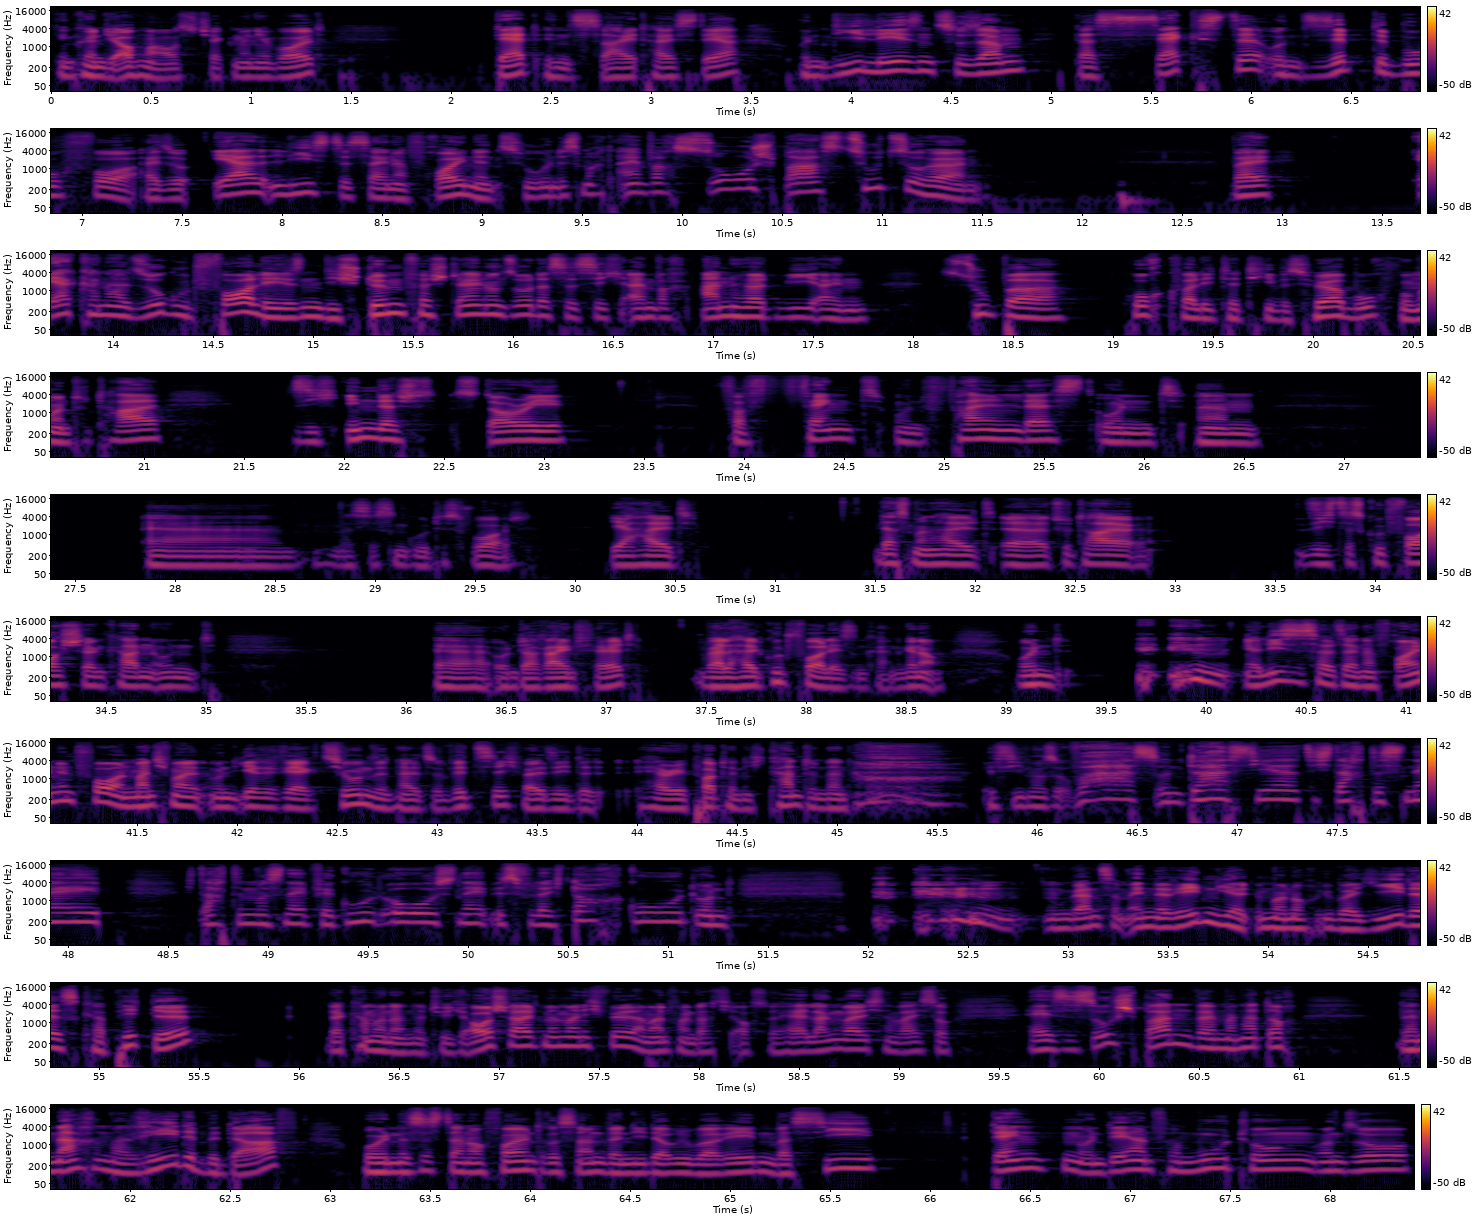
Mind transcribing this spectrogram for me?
Den könnt ihr auch mal auschecken, wenn ihr wollt. Dead Inside heißt der. Und die lesen zusammen das sechste und siebte Buch vor. Also er liest es seiner Freundin zu und es macht einfach so Spaß zuzuhören. Weil er kann halt so gut vorlesen, die Stimmen verstellen und so, dass es sich einfach anhört wie ein super hochqualitatives Hörbuch, wo man total sich in der Story verfängt und fallen lässt und ähm, äh, was ist ein gutes Wort? ja halt, dass man halt äh, total sich das gut vorstellen kann und, äh, und da reinfällt, weil er halt gut vorlesen kann, genau. Und er liest es halt seiner Freundin vor und manchmal, und ihre Reaktionen sind halt so witzig, weil sie Harry Potter nicht kannte und dann oh, ist sie immer so, was und das jetzt? Ich dachte Snape, ich dachte immer Snape wäre gut, oh, Snape ist vielleicht doch gut und, und ganz am Ende reden die halt immer noch über jedes Kapitel da kann man dann natürlich ausschalten, wenn man nicht will. Am Anfang dachte ich auch so, hä, langweilig. Dann war ich so, hey, es ist so spannend, weil man hat doch danach immer Redebedarf. Und es ist dann auch voll interessant, wenn die darüber reden, was sie denken und deren Vermutungen und so.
